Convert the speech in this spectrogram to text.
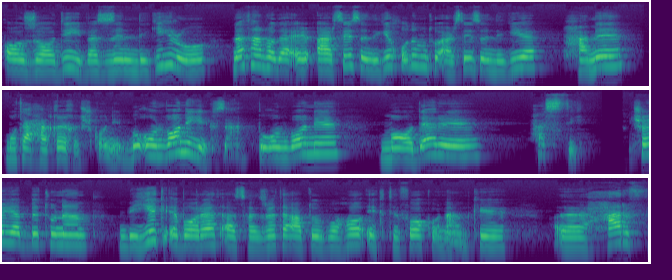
آزادی و زندگی رو نه تنها در عرصه زندگی خودمون تو عرصه زندگی همه متحققش کنیم. به عنوان یک زن به عنوان مادر هستی. شاید بتونم به یک عبارت از حضرت عبدالبها اکتفا کنم که حرف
